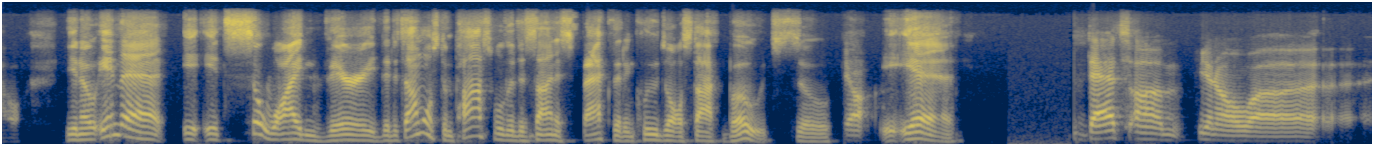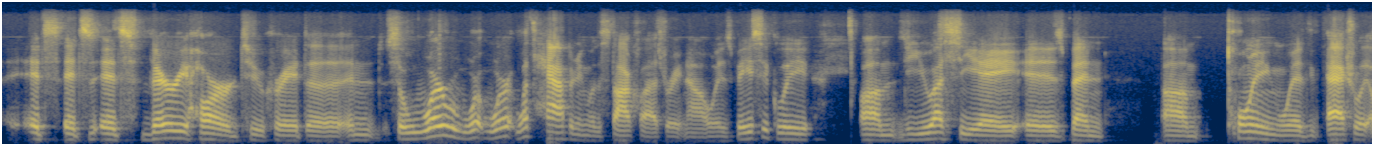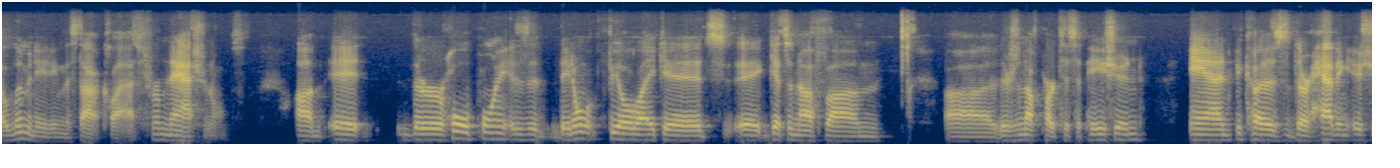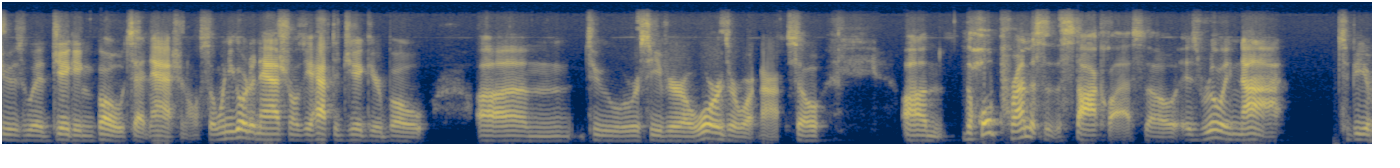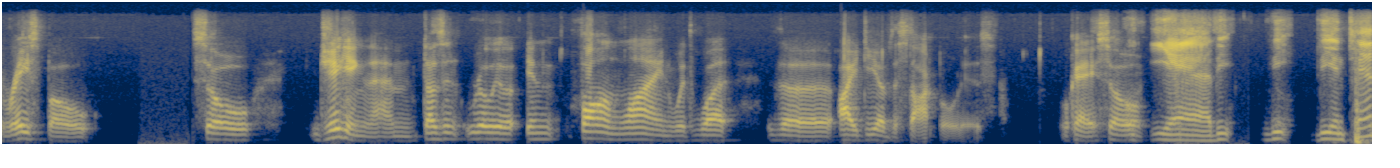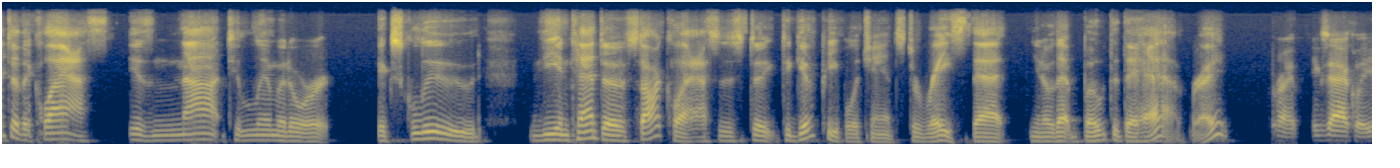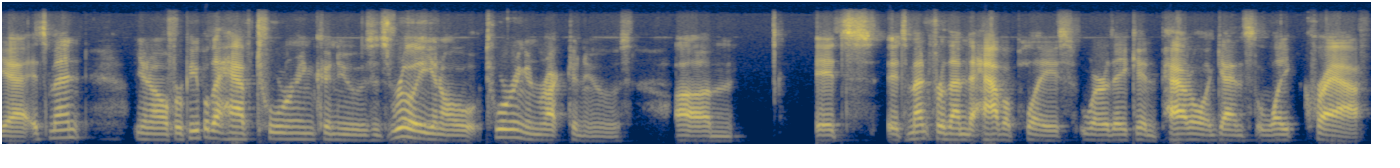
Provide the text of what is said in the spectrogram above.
You know, in that it, it's so wide and varied that it's almost impossible to design a spec that includes all stock boats. So yeah, yeah, that's um, you know, uh, it's it's it's very hard to create the and so where, where, what's happening with the stock class right now is basically um, the USCA has been um, toying with actually eliminating the stock class from nationals. Um, it their whole point is that they don't feel like it's it gets enough um, uh, there's enough participation and because they're having issues with jigging boats at nationals. So when you go to nationals, you have to jig your boat um, to receive your awards or whatnot. So um, the whole premise of the stock class, though, is really not to be a race boat. So jigging them doesn't really in, fall in line with what the idea of the stock boat is. Okay, so yeah, the the the intent of the class is not to limit or exclude. The intent of stock class is to to give people a chance to race that you know that boat that they have right? Right exactly yeah. It's meant you know for people that have touring canoes it's really you know touring and rec canoes um it's it's meant for them to have a place where they can paddle against like craft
